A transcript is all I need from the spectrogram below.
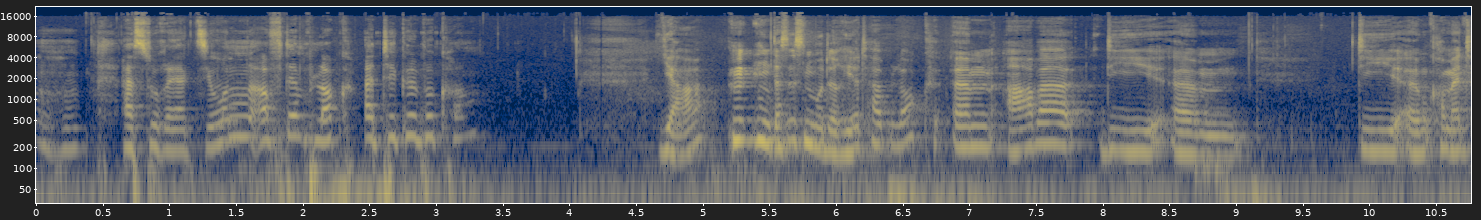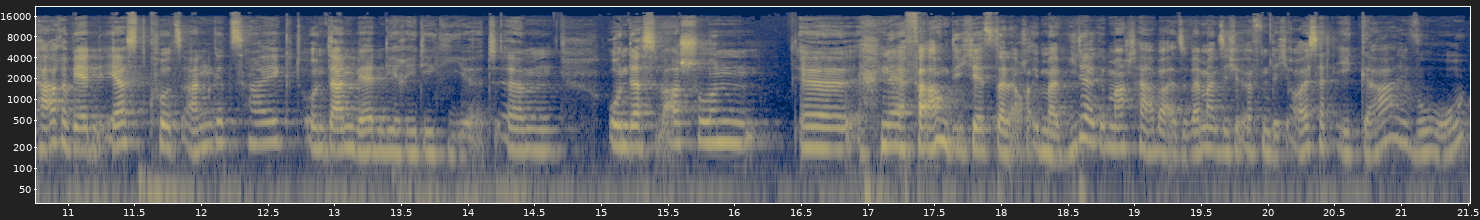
Mhm. Hast du Reaktionen auf den Blogartikel bekommen? Ja, das ist ein moderierter Blog, ähm, aber die, ähm, die ähm, Kommentare werden erst kurz angezeigt und dann werden die redigiert. Und das war schon äh, eine Erfahrung, die ich jetzt dann auch immer wieder gemacht habe. Also wenn man sich öffentlich äußert, egal wo,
